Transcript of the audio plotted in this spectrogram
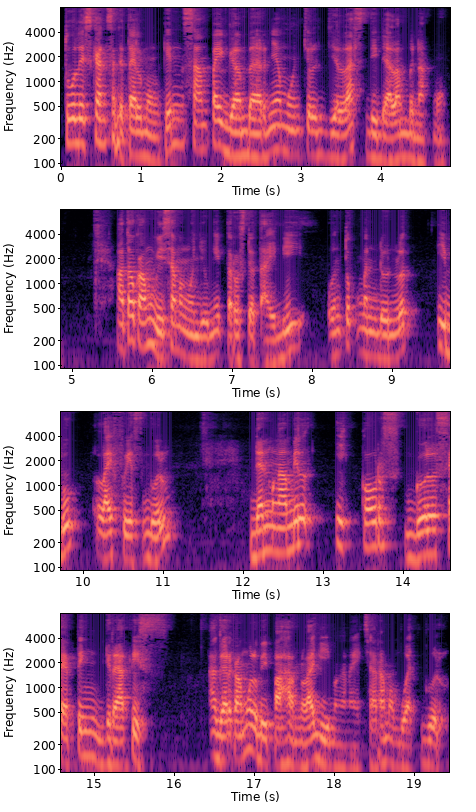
Tuliskan sedetail mungkin sampai gambarnya muncul jelas di dalam benakmu. Atau kamu bisa mengunjungi terus.id untuk mendownload ebook Life with Goal dan mengambil e-course goal setting gratis agar kamu lebih paham lagi mengenai cara membuat goal.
